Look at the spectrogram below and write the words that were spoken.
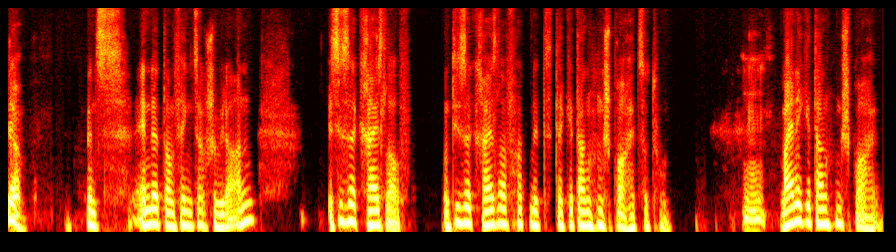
ja, wenn es endet, dann fängt es auch schon wieder an. Es ist ein Kreislauf und dieser Kreislauf hat mit der Gedankensprache zu tun. Mhm. Meine Gedankensprache.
